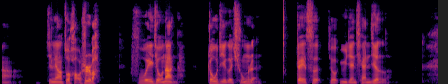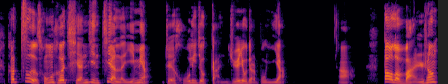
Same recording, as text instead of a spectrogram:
啊，尽量做好事吧，扶危救难的，周济个穷人。这次就遇见钱进了。他自从和钱进见了一面，这狐狸就感觉有点不一样啊。到了晚上，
